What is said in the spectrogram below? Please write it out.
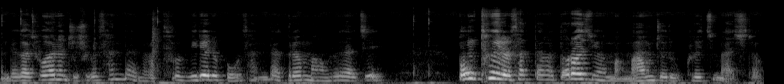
내가 좋아하는 주식을 산다. 앞으로 미래를 보고 산다. 그런 마음으로 해야지. 뭉텅이를 샀다가 떨어지면 막 마음 졸이고 그러지 마시라고.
